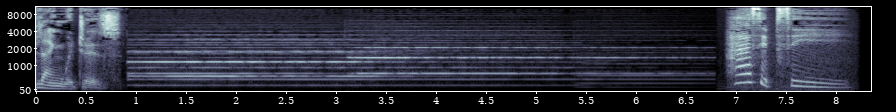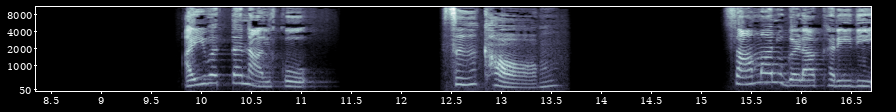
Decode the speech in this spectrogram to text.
languages. ห้าสิบสี่ ಐವತ್ತ ನಾಲ್ಕು ซื้อของ ಸಾಮಾನುಗಳ ಖರೀದಿ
